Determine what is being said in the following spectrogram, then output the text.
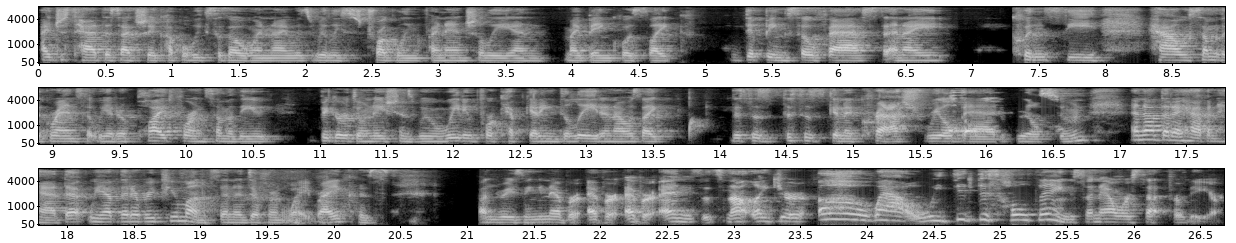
I just had this actually a couple weeks ago when I was really struggling financially and my bank was like dipping so fast and I couldn't see how some of the grants that we had applied for and some of the bigger donations we were waiting for kept getting delayed. And I was like this is this is going to crash real bad real soon. And not that I haven't had that we have that every few months in a different way right? Cuz fundraising never ever ever ends. It's not like you're oh wow we did this whole thing. So now we're set for the year.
